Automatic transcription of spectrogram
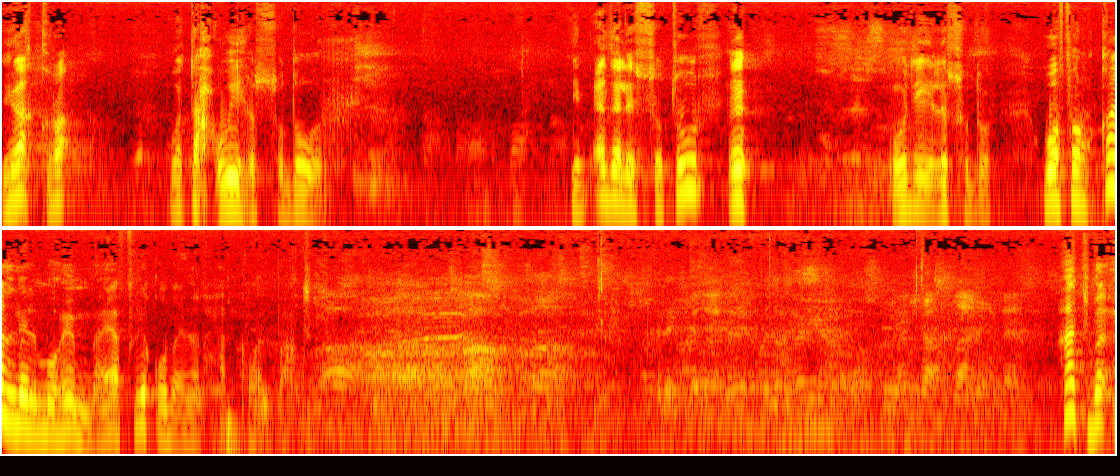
يقرأ وتحويه الصدور. يبقى ده للسطور ودي للصدور وفرقان للمهمة يفرق بين الحق والباطل. هات بقى.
